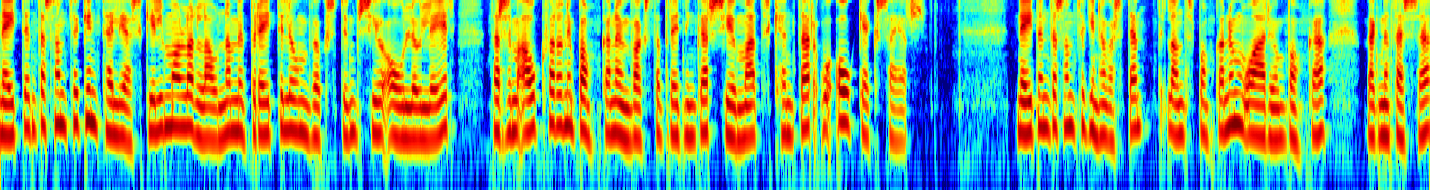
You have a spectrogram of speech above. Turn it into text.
Neytendasamtökin telja skilmálar lána með breytilegum vöxtum séu ólöglegir þar sem ákvarðan í bankana um vakstabreitingar séu matskendar og ógeggsæjar. Neytendasamtökin hafa stemt landsbankanum og Arjónbanka vegna þessa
